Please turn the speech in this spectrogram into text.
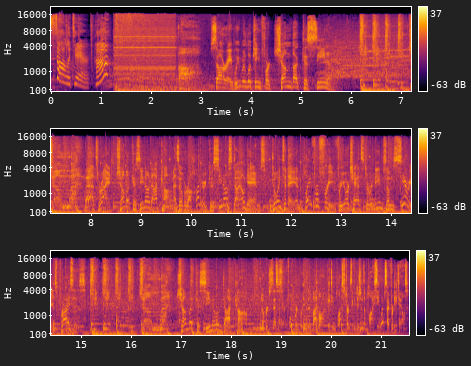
solitaire, huh? Ah, oh, sorry, we were looking for Chumba Casino. That's right. ChumbaCasino.com has over 100 casino style games. Join today and play for free for your chance to redeem some serious prizes. ChumbaCasino.com. No purchase necessary. Full prohibited by law. 18 plus terms and conditions apply. See website for details.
